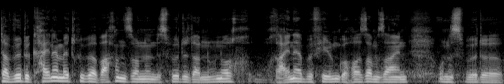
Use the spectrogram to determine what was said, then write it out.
da würde keiner mehr drüber wachen, sondern es würde dann nur noch reiner Befehl und Gehorsam sein und es würde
